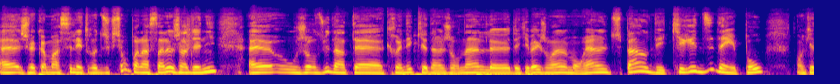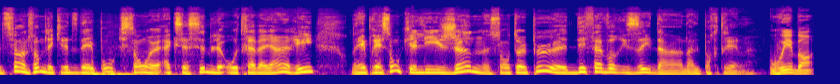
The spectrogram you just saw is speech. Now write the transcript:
Euh, je vais commencer l'introduction. Pendant ce temps-là, Jean-Denis, euh, aujourd'hui, dans ta chronique dans le Journal de Québec, Journal de Montréal, tu parles des crédits d'impôt. Donc, il y a différentes formes de crédits d'impôt qui sont accessibles aux travailleurs et on a l'impression que les jeunes sont un peu défavorisés dans, dans le portrait. Là. Oui, bon,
